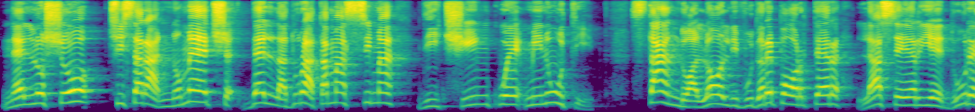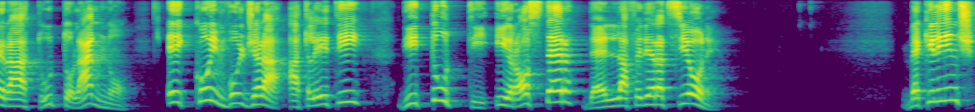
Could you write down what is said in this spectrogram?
Nello show ci saranno match della durata massima di 5 minuti Stando all'Hollywood Reporter, la serie durerà tutto l'anno e coinvolgerà atleti di tutti i roster della federazione. Becky Lynch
